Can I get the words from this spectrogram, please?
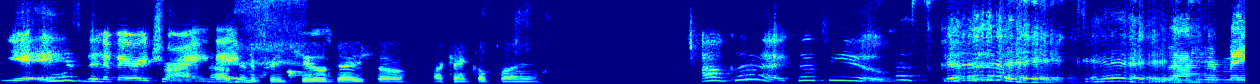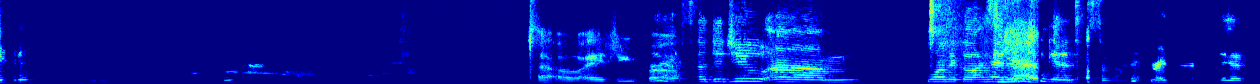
Yeah, it has been a very trying nah, it's day. been a pretty chill day, so I can't complain. Oh, good. Good for you. That's good. good. You out Good. here making. Uh oh, as you Yeah. So did you um want to go ahead Yeah. and get into some if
